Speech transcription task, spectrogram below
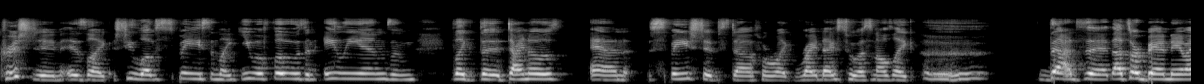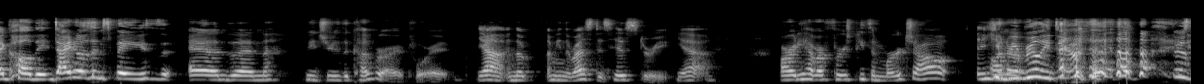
Christian is like she loves space and like UFOs and aliens and like the dinos and spaceship stuff were like right next to us and I was like that's it. That's our band name. I called it Dinos in Space and then we drew the cover art for it. Yeah, and the I mean the rest is history. Yeah. Already have our first piece of merch out. Yeah, we our- really do. There's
